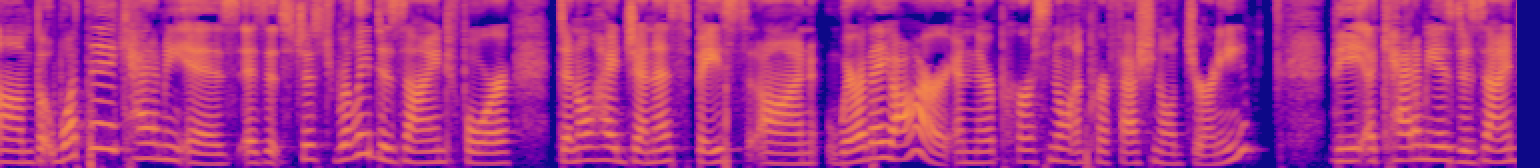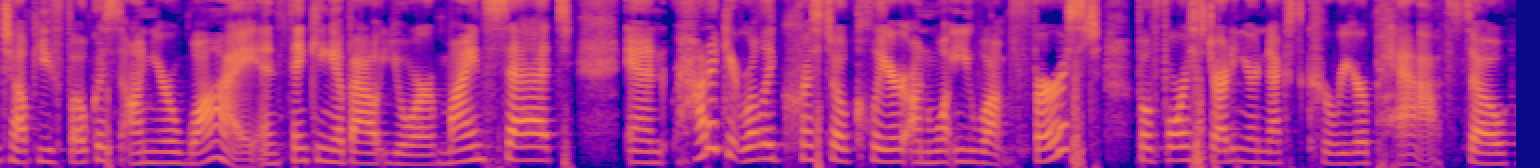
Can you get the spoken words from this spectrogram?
Um, but what the academy is, is it's just really designed for dental hygienists based on where they are in their personal and professional journey. The Academy is designed to help you focus on your why and thinking about your mindset and how to get really crystal clear on what you want first before starting your next career path. So,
